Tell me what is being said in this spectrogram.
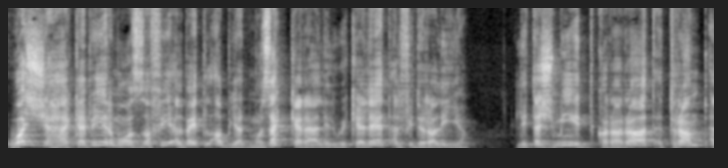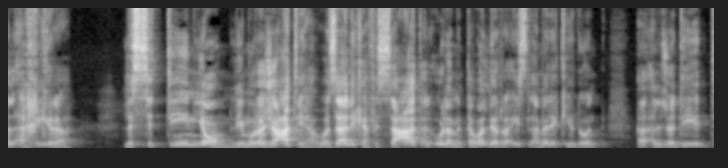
وجه كبير موظفي البيت الأبيض مذكرة للوكالات الفيدرالية لتجميد قرارات ترامب الأخيرة للستين يوم لمراجعتها. وذلك في الساعات الأولى من تولي الرئيس الأمريكي دون آه، الجديد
